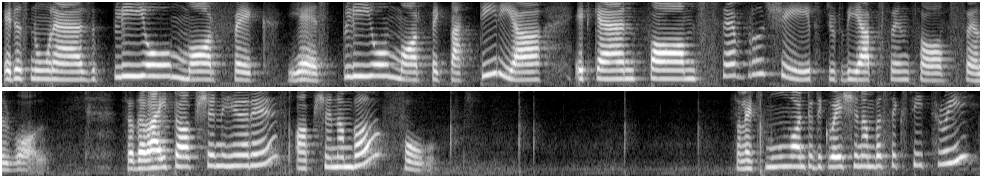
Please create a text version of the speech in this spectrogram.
It is known as pleomorphic Yes, pleomorphic bacteria, it can form several shapes due to the absence of cell wall. So, the right option here is option number 4. So, let us move on to the question number 63.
